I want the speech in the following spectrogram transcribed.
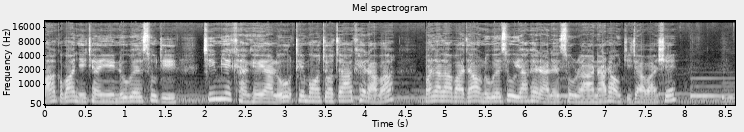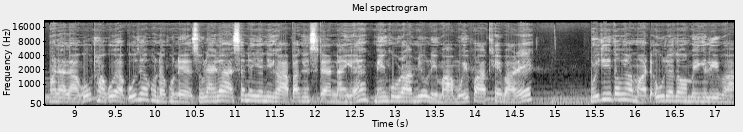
မှာကမ္ဘာ့ငြိမ်းချမ်းရေးနိုဘယ်ဆုကြီး ကြီးမြင့်ခံခဲ့ရလို့ထင်ပေါ်ကျော်ကြားခဲ့တာပါမလာလာဘာကြောင့်နိုဘယ်ဆုရခဲ့တာလဲဆိုတာနားထောင်ကြည့်ကြပါရှင်မလာလာကို1998ခုနှစ်ဇူလိုင်လ12ရက်နေ့ကပါကစ္စတန်နိုင်ငံမင်ဂိုရာမြို့လေးမှာမွေးဖွားခဲ့ပါတယ်။မွေးချင်း၃ယောက်မှာတဦးတည်းသောမိန်းကလေးပါ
